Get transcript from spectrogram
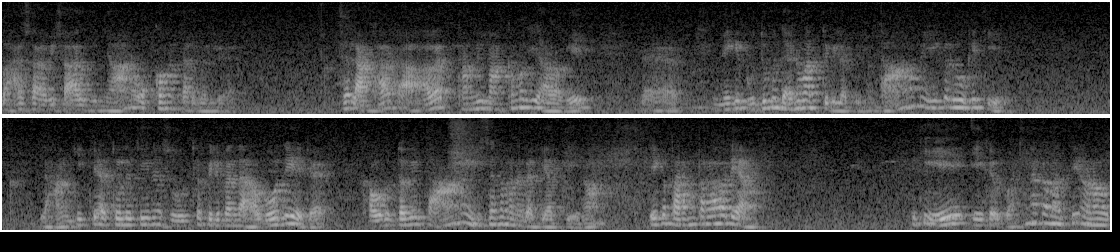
භාෂා විශාල ඥාන ඔක්කොම තරගලයි. ඒ ලංකාවට ආව තමයි මක්කම ගියා වගේ මේකේ බුදුම දැනුවත් තිබිලා තියෙනවා. තාම මේක ලෝකේ තියෙනවා. ලාංකිකය තුළ තියෙන සූත්‍ර පිළිබඳ අවබෝධයට කවුරුත් වගේ තාම ඉස්සකමන ගතියක් තියෙනවා. ඒක પરම්පරාවට යනවා. ඉතින් ඒ ඒක වටිනකමක් තියෙනවා.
